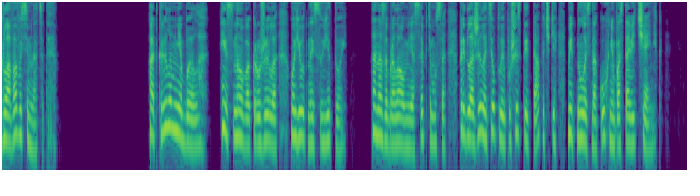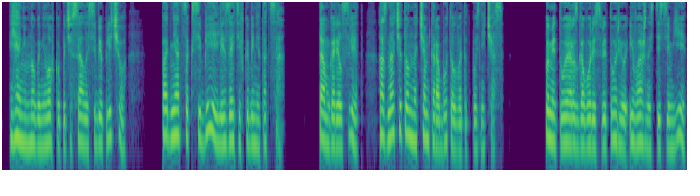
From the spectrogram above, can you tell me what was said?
Глава 18. Открыла мне Белла и снова окружила уютной суетой. Она забрала у меня Септимуса, предложила теплые пушистые тапочки, метнулась на кухню поставить чайник. Я немного неловко почесала себе плечо. Подняться к себе или зайти в кабинет отца. Там горел свет, а значит, он над чем-то работал в этот поздний час. Пометуя о разговоре с Виторио и важности семьи,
